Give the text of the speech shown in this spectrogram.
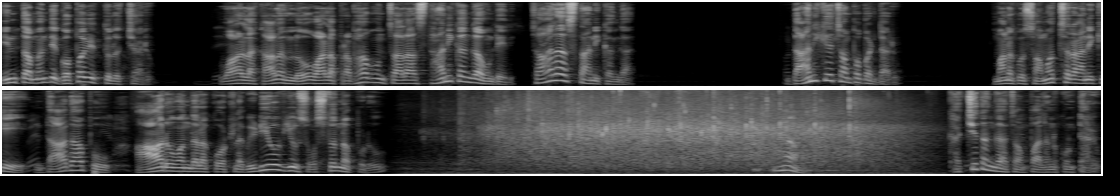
ఇంతమంది గొప్ప వ్యక్తులు వచ్చారు వాళ్ళ కాలంలో వాళ్ళ ప్రభావం చాలా స్థానికంగా ఉండేది. చాలా స్థానికంగా. దానికే చంపబడ్డారు. మనకు సంవత్సరానికి దాదాపు ఆరు వందల కోట్ల వీడియో వ్యూస్ వస్తున్నప్పుడు. ఖచ్చితంగా చంపాలనుకుంటారు.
